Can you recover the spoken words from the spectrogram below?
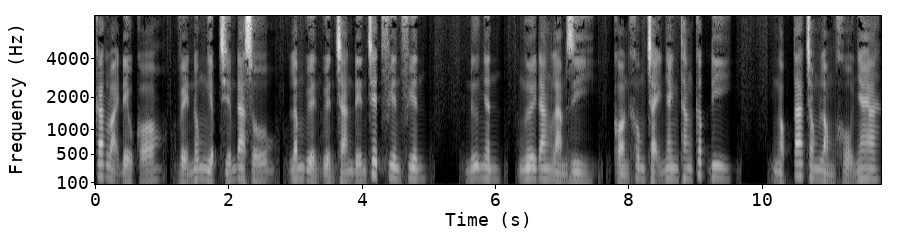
các loại đều có, về nông nghiệp chiếm đa số, Lâm Uyển Uyển chán đến chết phiên phiên. Nữ nhân, ngươi đang làm gì, còn không chạy nhanh thăng cấp đi. Ngọc Tác trong lòng khổ nha,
